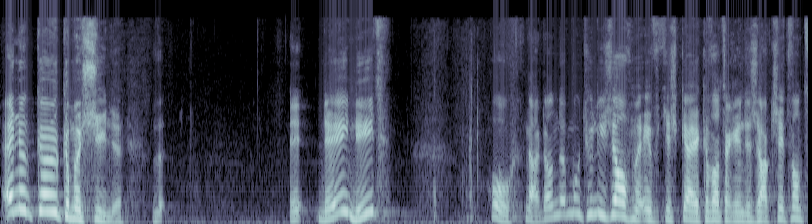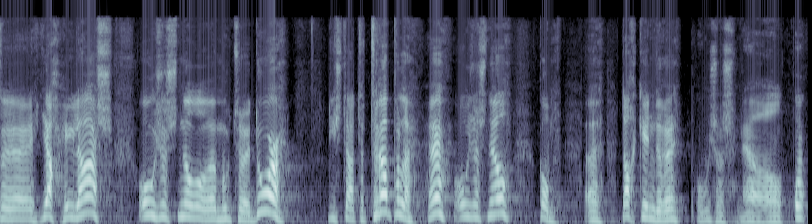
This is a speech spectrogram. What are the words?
En een keukenmachine. Nee, niet? Oh, nou dan, moeten jullie zelf maar eventjes kijken wat er in de zak zit. Want eh, ja, helaas, o zo snel eh, moet eh, door. Die staat te trappelen, hè? Snel. Kom, dag kinderen. O zo snel. Oh,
